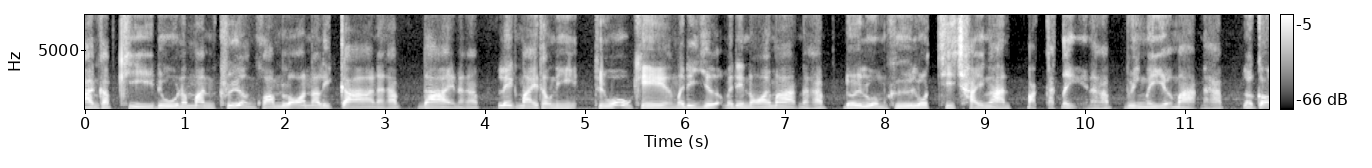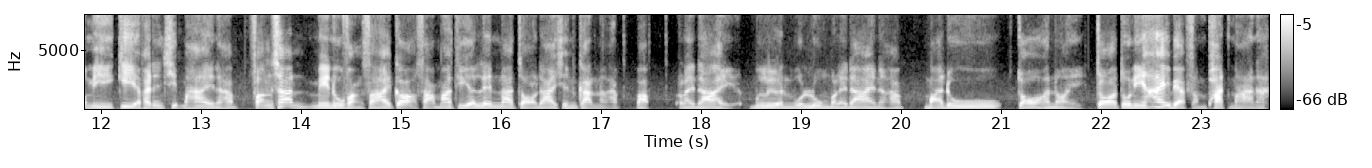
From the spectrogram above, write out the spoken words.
การขับขี่ดูน้ำมันเครื่องความร้อนนาฬิกานะครับได้นะครับเลขไมล์เท่านี้ถือว่าโอเคไม่ได้เยอะไม่ได้น้อยมากนะครับโดยรวมคือรถที่ใช้งานปกตินะครับวิ่งไม่เยอะมากนะครับแล้วก็มีเกียร์แพทเทิร์นชิพมาให้นะครับฟังก์ชันเมนูฝั่งซ้ายก็สามารถที่จะเล่นหน้าจอได้เช่นกันนะครับปรับ อะไรได้เลื่อนวอลลุ่มอะไรได้นะครับ มาดูจอกันหน่อย จอตัวนี้ให้แบบสัมผัสมานะ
